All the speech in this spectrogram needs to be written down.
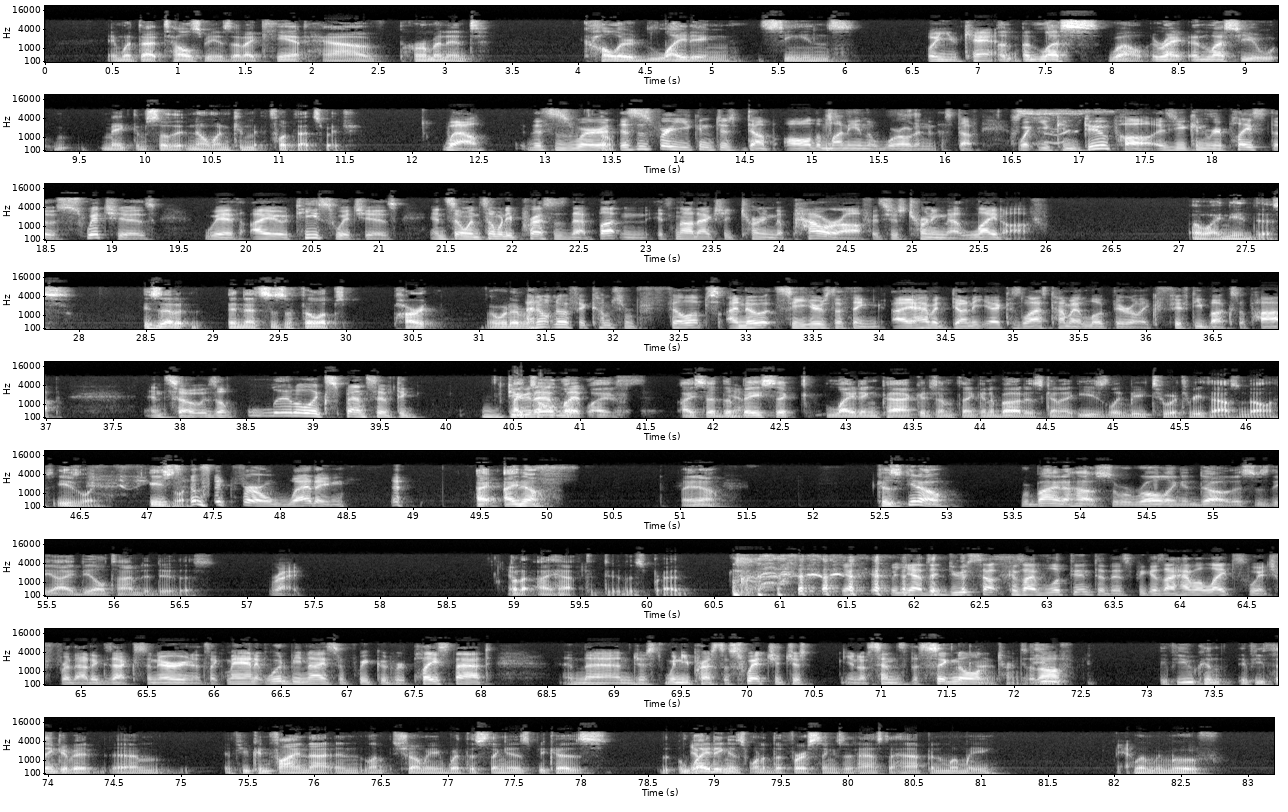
and what that tells me is that I can't have permanent colored lighting scenes. Well, you can. Un- unless, well, right, unless you make them so that no one can flip that switch. Well, this is where oh. this is where you can just dump all the money in the world into this stuff. What you can do, Paul, is you can replace those switches with IoT switches, and so when somebody presses that button, it's not actually turning the power off; it's just turning that light off. Oh, I need this. Is that a, and that's just a Philips part or whatever? I don't know if it comes from Philips. I know. It, See, here's the thing. I haven't done it yet because last time I looked, they were like fifty bucks a pop, and so it was a little expensive to do I that. told my wife. I said the yeah. basic lighting package I'm thinking about is going to easily be two or three thousand dollars, easily, easily. Sounds like for a wedding. I, I know, I know, because you know we're buying a house, so we're rolling in dough. This is the ideal time to do this. Right but I have to do this, Brad. yeah, but yeah, they do sell because I've looked into this because I have a light switch for that exact scenario, and it's like, man, it would be nice if we could replace that, and then just when you press the switch, it just you know sends the signal and turns if it you, off. If you can, if you think of it, um, if you can find that and let, show me what this thing is, because yep. lighting is one of the first things that has to happen when we yeah. when we move,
